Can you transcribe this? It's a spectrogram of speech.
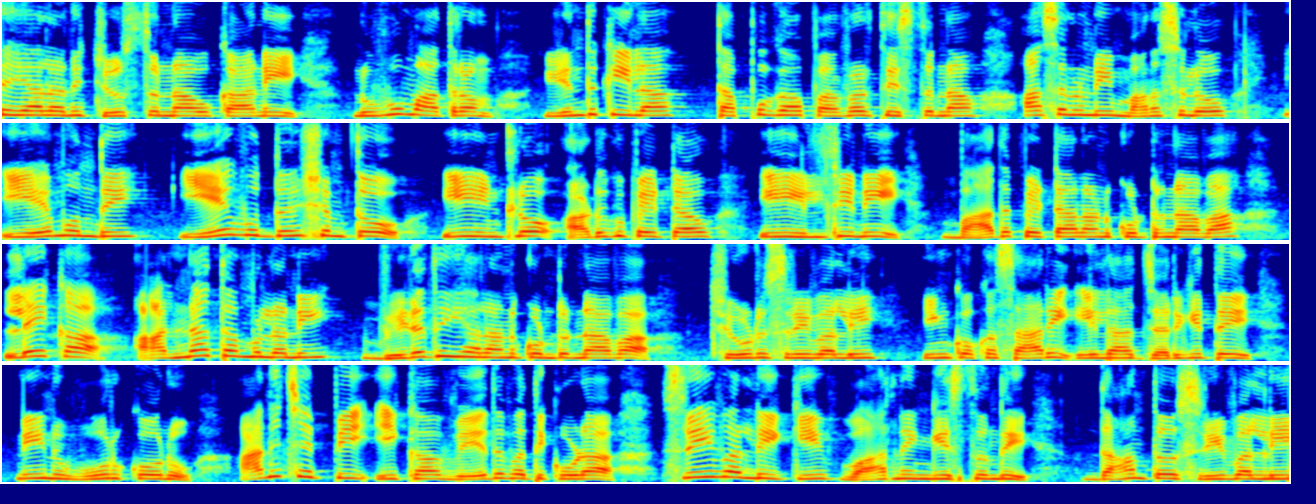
చేయాలని చూస్తున్నావు కానీ నువ్వు మాత్రం ఎందుకు ఇలా తప్పుగా ప్రవర్తిస్తున్నావు? అసలు నీ మనసులో ఏముంది? ఏ ఉద్దేశంతో ఈ ఇంట్లో అడుగు పెట్టావు? ఈ ఇంటిని బాధ పెట్టాలనుకుంటున్నావా? లేక అన్నతమ్ములని విడదీయాలనుకుంటున్నావా? చూడు శ్రీవల్లి ఇంకొకసారి ఇలా జరిగితే నేను ఊరుకోను అని చెప్పి ఇక వేదవతి కూడా శ్రీవల్లికి వార్నింగ్ ఇస్తుంది. దాంతో శ్రీవల్లి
